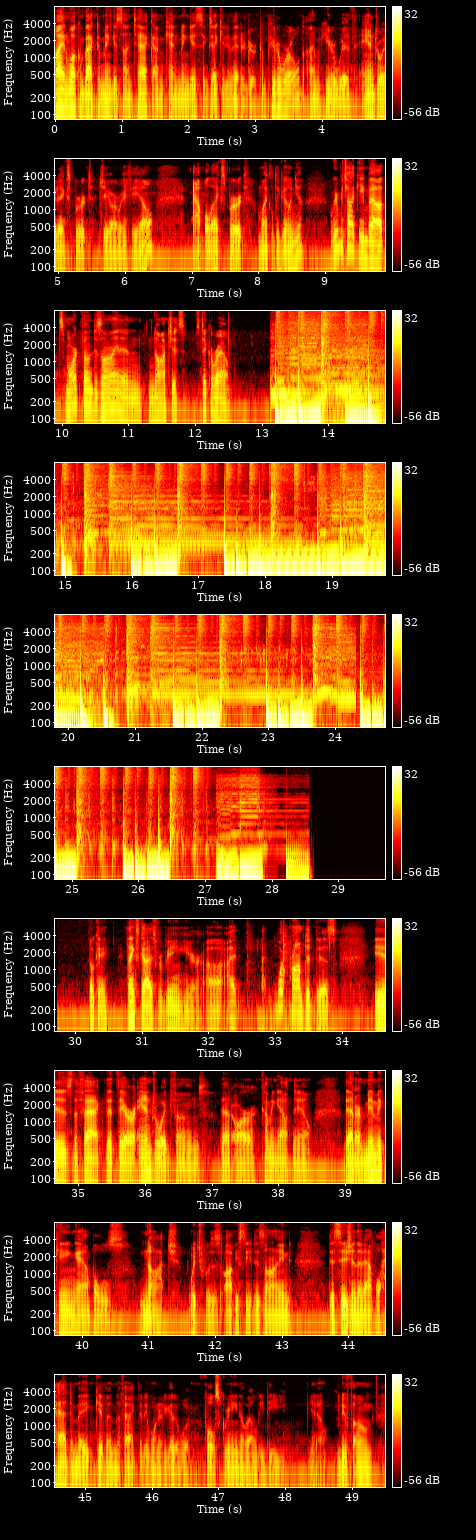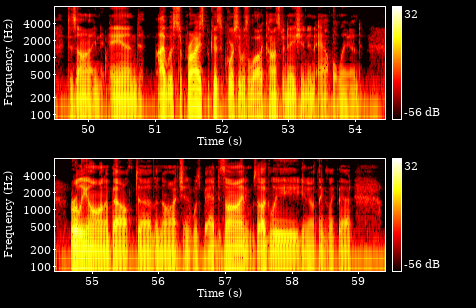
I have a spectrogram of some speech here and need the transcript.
Hi, and welcome back to Mingis on Tech. I'm Ken Mingis, Executive Editor at Computer World. I'm here with Android expert J.R. Raphael, Apple expert Michael deAgonia. We're going to be talking about smartphone design and notches. Stick around. Okay, thanks guys for being here. Uh, I, I, what prompted this is the fact that there are Android phones that are coming out now that are mimicking Apple's notch, which was obviously a design decision that Apple had to make given the fact that it wanted to go to a full screen OLED, you know, new phone design. And I was surprised because, of course, there was a lot of consternation in Apple land early on about uh, the notch, and it was bad design, it was ugly, you know, things like that.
